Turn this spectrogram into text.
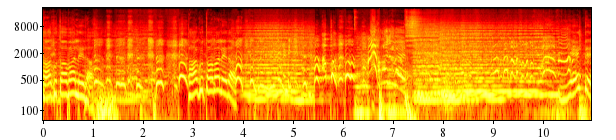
తాగుతావా లేదా? తాగుతావా లేదా? ఏంటి?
